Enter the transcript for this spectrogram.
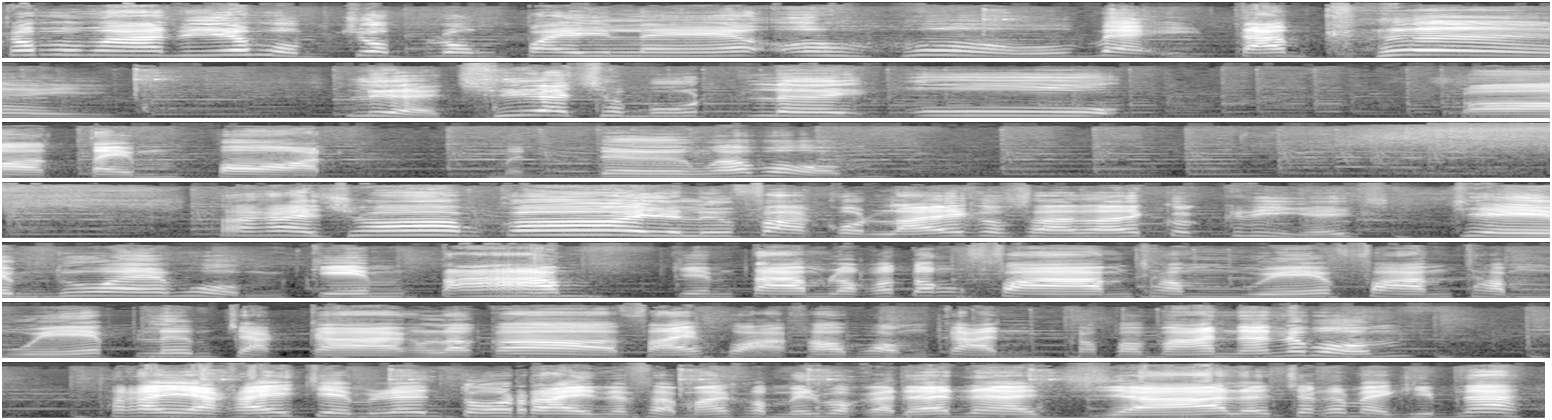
ก็ประมาณนี้ครับผมจบลงไปแล้ว โอ้โห แบกอีกตามเคย เหลือเชื่อชมุดเลยอูก็เต็มปอดเหมือนเดิมครับผม ถ้าใครชอบก็อย่าลืมฝากกดไลค์ กดซับสไครต์กดกระดิ่งให้เจมด้วยครับผม เกมตาม เกมตามเราก็ต้องฟาร์มทำเวฟ ฟาร์มทำเวฟ เริ่มจากกลาง แล้วก็ซ้ายขวาเข้าพร้อมกัน ก็ประมาณนั้นนะผม ถ้าใครอยากให้เจมเล่นตัวอะไรนะสามารถคอมเมนต์บอกกันได้นะจ๊ะแล้วเจอกันใหม่คลิปหน้า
